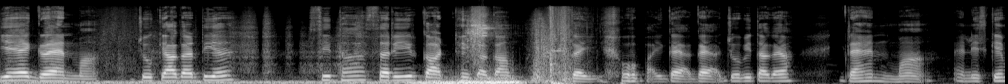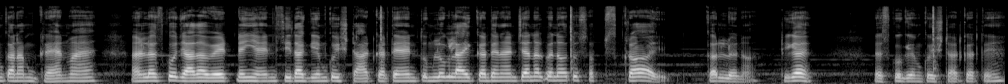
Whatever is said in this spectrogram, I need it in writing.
ये है ग्रैंड माँ जो क्या करती है? सीधा शरीर काटने का काम। गई। ओ भाई, गया गया। जो भी था, गया। ग्रैंड माँ एंड इस गेम का नाम ग्रैंड माँ है। एंड उसको ज़्यादा वेट नहीं है एंड सीधा गेम को स्टार्ट करते हैं। एंड तुम लोग लाइक कर देना। एंड चैनल पर ना हो तो सब्सक्राइब कर लेना। ठीक है? इसको गेम को स्टार्ट करते हैं।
